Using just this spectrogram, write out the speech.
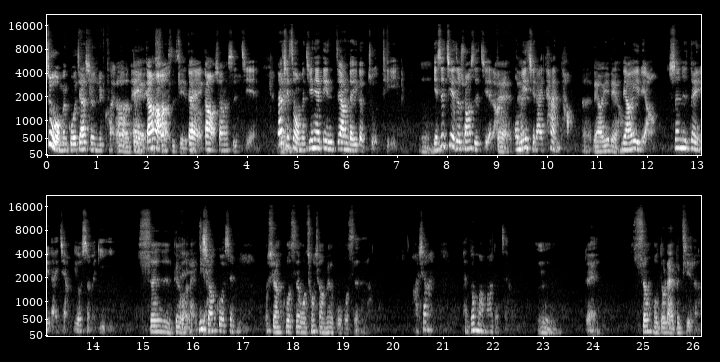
祝我们国家生日快乐。嗯，对，刚好双十节，对，刚好双十节。那其实我们今天定这样的一个主题，嗯，也是借着双十节啦，对，我们一起来探讨。嗯，聊一聊，聊一聊，生日对你来讲有什么意义？生日对我来讲，你喜欢过生日吗？我喜欢过生日，我从小没有过过生日。好像很多妈妈都这样。嗯，对，生活都来不及了。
